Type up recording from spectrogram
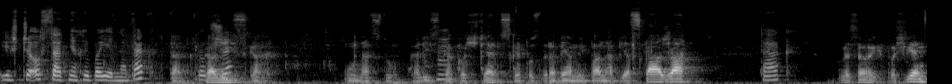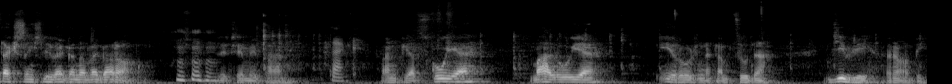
jeszcze ostatnia chyba jedna, tak? Tak, w Dobrze? Kaliskach. U nas tu, Kaliska Kościerskie. Pozdrawiamy pana piaskarza. Tak, Wesołych poświętach, szczęśliwego nowego roku. Życzymy panu. tak. Pan piaskuje, maluje i różne tam cuda dziwi robi.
